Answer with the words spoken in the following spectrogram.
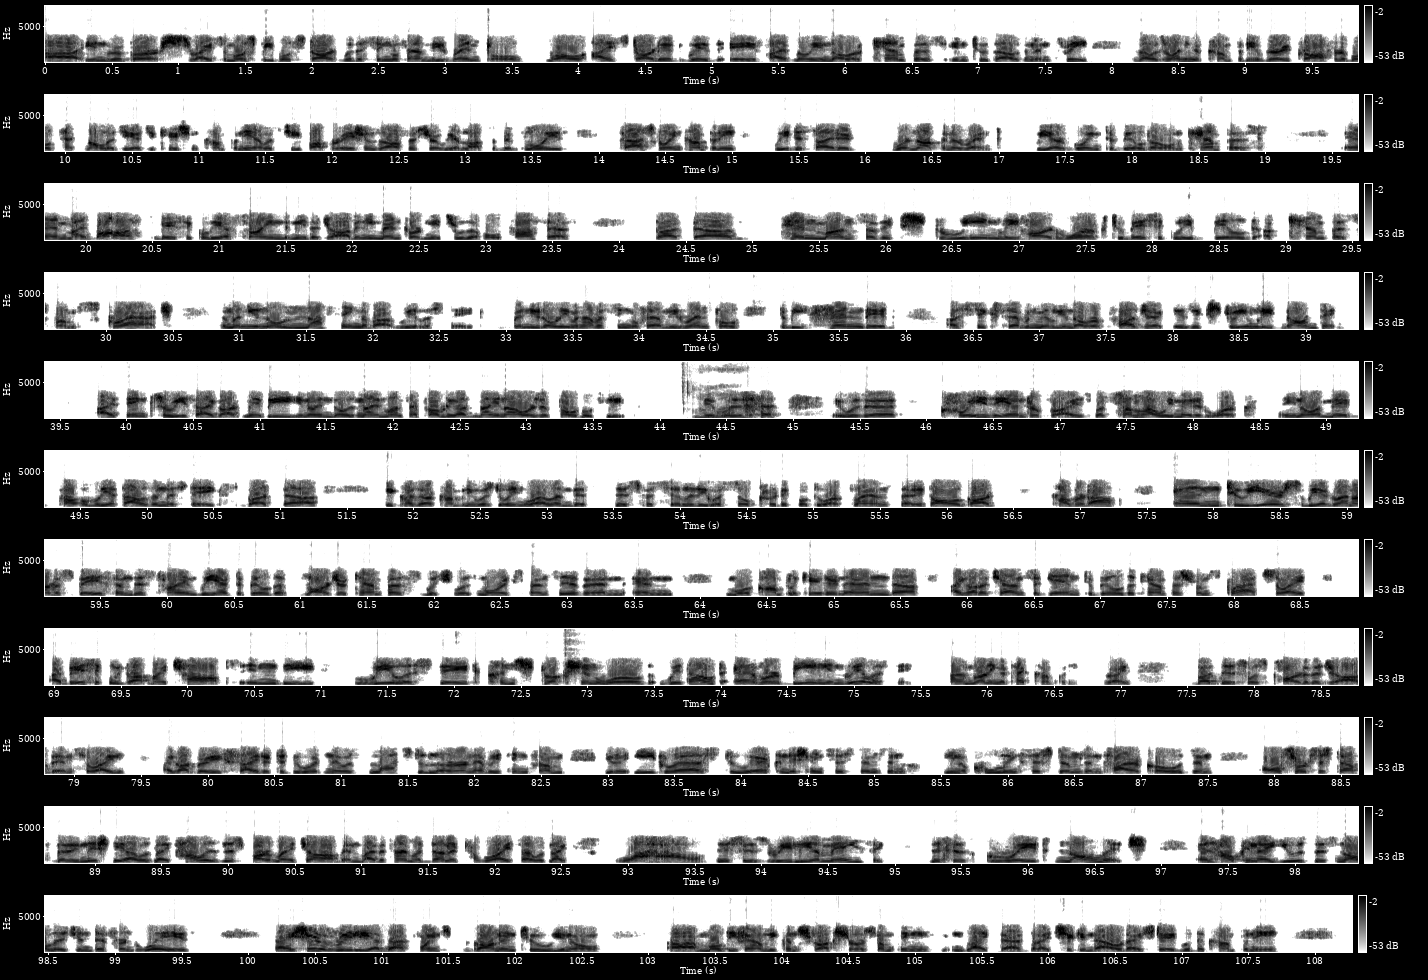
uh, in reverse, right? So most people start with a single family rental. Well, I started with a $5 million campus in 2003 because I was running a company, a very profitable technology education company. I was chief operations officer. We had lots of employees, fast growing company. We decided we're not going to rent. We are going to build our own campus. And my boss basically assigned me the job and he mentored me through the whole process. But uh, 10 months of extremely hard work to basically build a campus from scratch. And when you know nothing about real estate, when you don't even have a single family rental, to be handed a six, seven million dollar project is extremely daunting. I think, Teresa, I got maybe, you know, in those nine months, I probably got nine hours of total sleep. Oh. It was, it was a crazy enterprise, but somehow we made it work. You know, I made probably a thousand mistakes, but, uh, because our company was doing well and this, this facility was so critical to our plans that it all got covered up. And two years we had run out of space, and this time we had to build a larger campus, which was more expensive and and more complicated. And uh, I got a chance again to build a campus from scratch. So I I basically got my chops in the real estate construction world without ever being in real estate. I'm running a tech company, right? But this was part of the job. And so I, I got very excited to do it. And there was lots to learn, everything from, you know, egress to air conditioning systems and, you know, cooling systems and fire codes and all sorts of stuff that initially I was like, how is this part of my job? And by the time I'd done it twice, I was like, wow, this is really amazing. This is great knowledge. And how can I use this knowledge in different ways? I should have really at that point gone into, you know, uh, multifamily construction or something like that. But I chickened out. I stayed with the company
